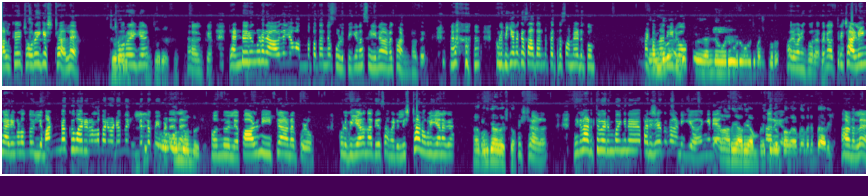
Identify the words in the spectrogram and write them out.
ആൾക്ക് ചോറ് കഴിക്കാൻ ഇഷ്ടം അല്ലേ? ചോറ് കഴിക്കാൻ? ഓക്കെ. രണ്ടുപേരും കൂടെ രാവിലെ ഞാൻ വന്നപ്പോ തന്നെ കുളിപ്പിക്കുന്ന സീനാണ് കണ്ടത്. കുളിപ്പിക്കാനൊക്കെ സാധാരണ ഇപ്പൊ എത്ര സമയം എടുക്കും? പെട്ടെന്ന് രണ്ട് ഒരു മണിക്കൂർ. ഒരു മണിക്കൂർ പിന്നെ ഒത്തിരി ചളിയും കാര്യങ്ങളൊന്നും ഇല്ല. മണ്ണൊക്കെ വരാനുള്ള പരിപാടി ഒന്നും ഇല്ലല്ലോ ഇപ്പൊ ഇവിടെ ഒന്നുമില്ല. അപ്പൊ ആൾ നീറ്റാണ് എപ്പോഴും. കുളിപ്പിക്കാനൊന്നും അധികം സമയം എടുക്കില്ല ഇഷ്ടമാണോ കുളിക്കാനൊക്കെ കുളിക്കാനൊക്കെ ഇഷ്ടം. ഇഷ്ടമാണ് നിങ്ങൾ അടുത്ത് വരുമ്പോ ഇങ്ങനെ പരിചയമൊക്കെ കാണിക്കോ? എങ്ങനെയാ? അറിയാം അറിയാം. വിളിക്കുമ്പോ നമ്മൾ വരുമ്പോ അറിയാം. ആണല്ലേ?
